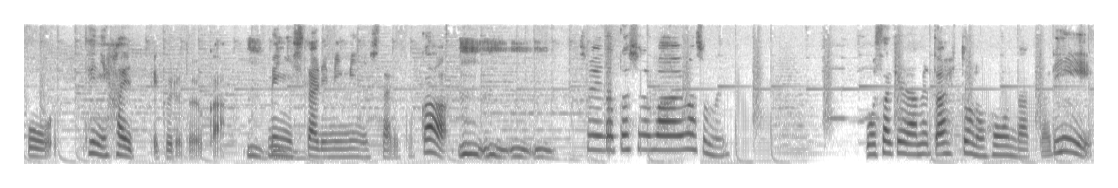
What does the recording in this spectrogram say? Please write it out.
こう手に入ってくるというかうんうん。目にしたり耳にしたりとかうんうんうんそれで私の場合はそのお酒をやめた人の本だったり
